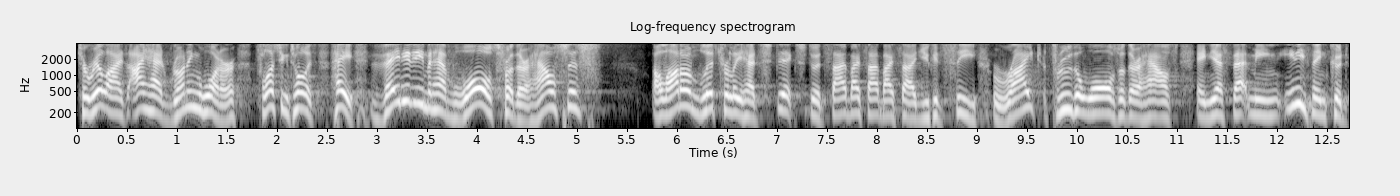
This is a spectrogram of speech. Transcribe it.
to realize I had running water, flushing toilets. Hey, they didn't even have walls for their houses. A lot of them literally had sticks stood side by side by side. You could see right through the walls of their house. And yes, that means anything could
